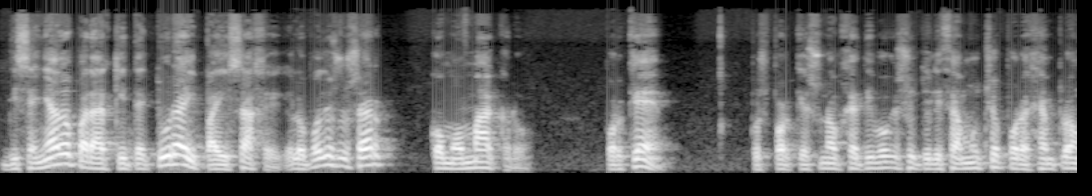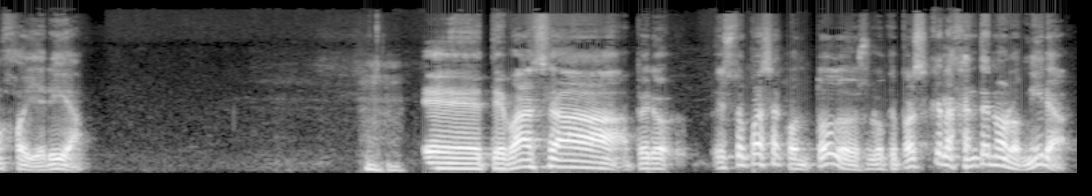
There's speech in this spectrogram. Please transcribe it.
Diseñado para arquitectura y paisaje, que lo puedes usar como macro. ¿Por qué? Pues porque es un objetivo que se utiliza mucho, por ejemplo, en joyería. Eh, te vas a... Pero esto pasa con todos. Lo que pasa es que la gente no lo mira.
